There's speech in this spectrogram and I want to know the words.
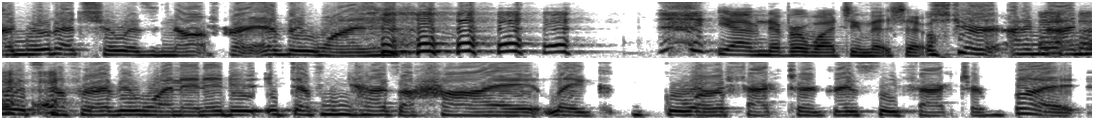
I know that show is not for everyone. yeah, I'm never watching that show. Sure, I, I, know it's not for everyone, and it it definitely has a high like gore factor, grisly factor, but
